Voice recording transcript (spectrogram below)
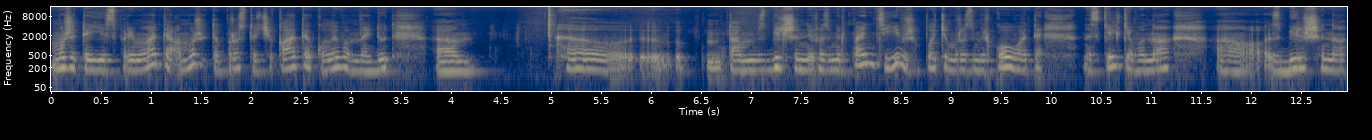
можете її сприймати, а можете просто чекати, коли вам знайдуть. е, е, Там збільшений розмір пенсії, і вже потім розмірковувати, наскільки вона збільшена, е,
